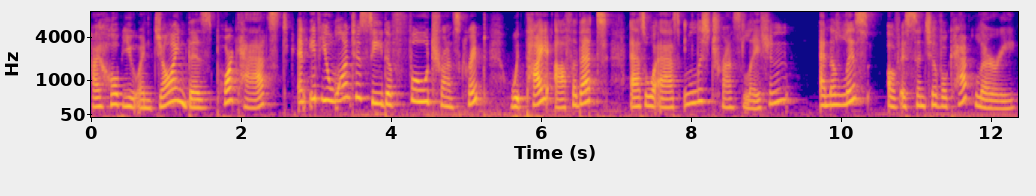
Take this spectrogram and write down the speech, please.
I hope you enjoyed this podcast. And if you want to see the full transcript with Thai alphabet as well as English translation and a list of essential vocabulary,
